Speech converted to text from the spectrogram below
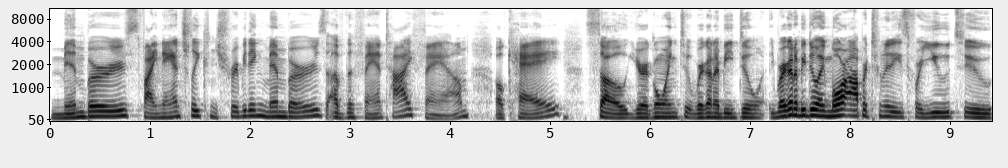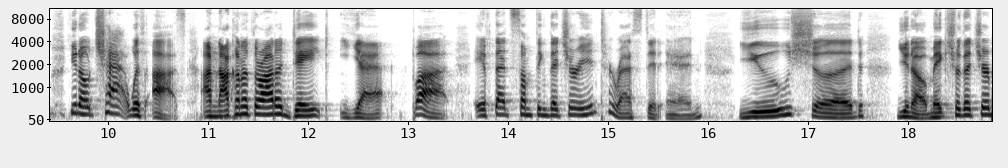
members, financially contributing members of the Fanti fam. Okay, so you're going to we're going to be doing we're going to be doing more opportunities for you to you know chat with us. I'm not going to throw out a date yet, but if that's something that you're interested in. You should, you know, make sure that you're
